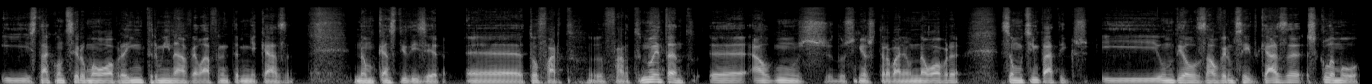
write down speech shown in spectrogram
e está a acontecer uma obra interminável à frente da minha casa. Não me canso de o dizer. Uh, Estou farto, uh, farto. No entanto, uh, alguns dos senhores que trabalham na obra são muito simpáticos e um deles, ao ver-me sair de casa, exclamou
